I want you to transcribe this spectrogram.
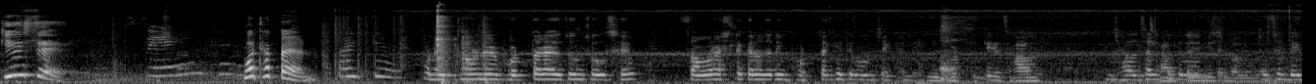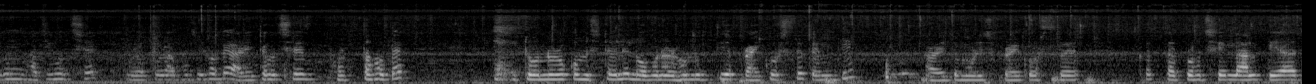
কি হয়েছে অনেক ধরনের আয়োজন চলছে। আসলে কেন জানি ভর্তা খেতে মন চাই খালি। ভর্তি থেকে ঝাল ঝাল ঝাল খেতে। হচ্ছে বেগুন ভাজি হচ্ছে পুরো পোড়া ভাজি হবে আর এটা হচ্ছে ভর্তা হবে। একটু অন্যরকম স্টাইলে লবণ আর হলুদ দিয়ে ফ্রাই করছে তেল দিয়ে। আর এই যে মরিচ ফ্রাই করছে তারপর হচ্ছে লাল পেঁয়াজ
